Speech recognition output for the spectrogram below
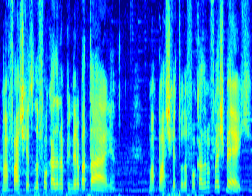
uma parte que é toda focada na primeira batalha, uma parte que é toda focada no flashback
